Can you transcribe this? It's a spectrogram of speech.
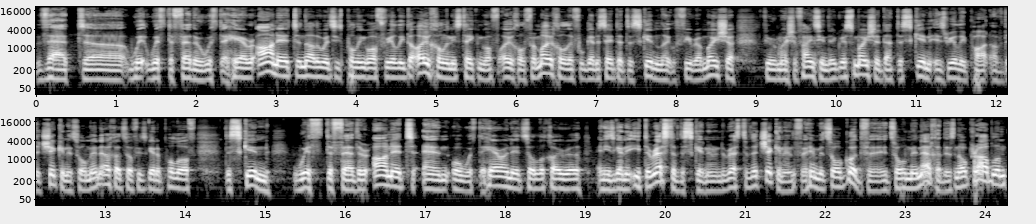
that uh, with, with, the feather, with the hair on it. In other words, he's pulling off really the oichel and he's taking off oichel from oichel. If we're going to say that the skin, like Fira Moshe, Fira Moshe Feinstein, the Gris Moshe, that the skin is really part of the chicken. It's all menachat. So if he's going to pull off the skin with the feather on it and or with the hair on it, so l'chayra, and he's going to eat the rest of the skin and the rest of the chicken, and for him it's all good. For, it's all. There's no problem.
